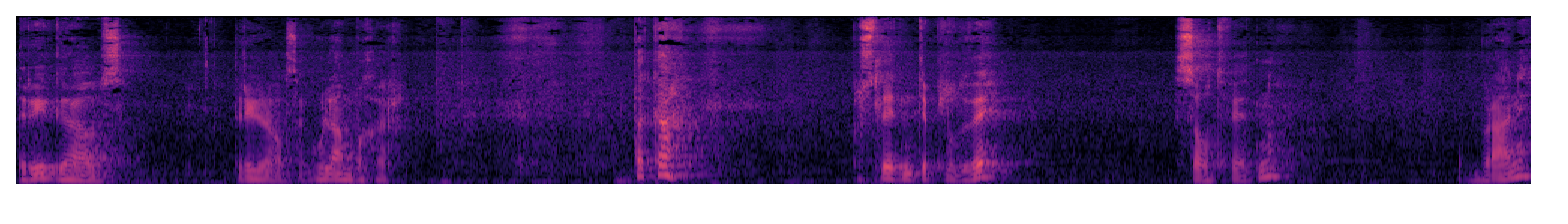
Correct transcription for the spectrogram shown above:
3 градуса. 3 градуса. Голям бахър. Така. Последните плодове съответно обрани.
